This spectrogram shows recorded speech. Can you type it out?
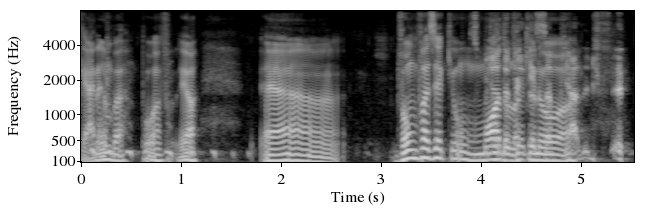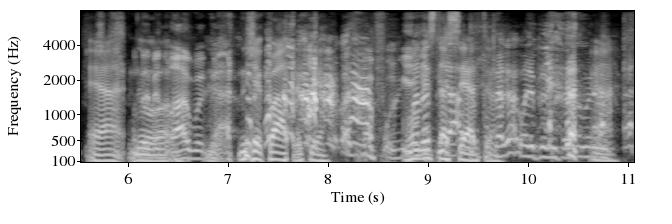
Caramba, porra. falei, ó. É, Vamos fazer aqui um Você módulo aqui no. É, no, água, cara. no G4 aqui. Vamos ver se dá certo. Pega água ali pra mim, pega água ali. É.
